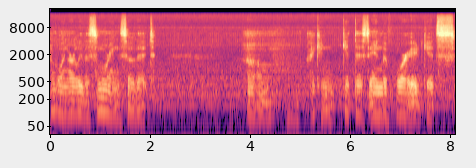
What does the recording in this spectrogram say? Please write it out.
I'm going early this morning so that um, I can get this in before it gets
